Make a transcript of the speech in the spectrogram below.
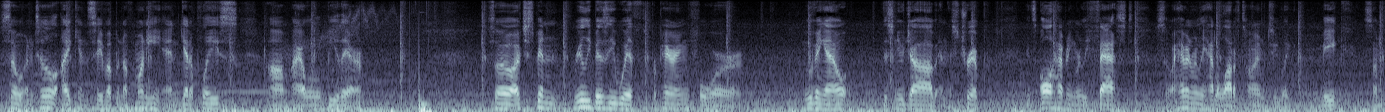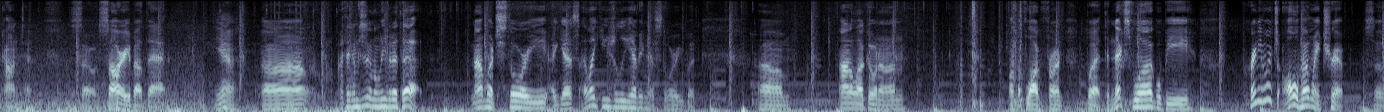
So until I can save up enough money and get a place, um, I will be there. So I've just been really busy with preparing for moving out, this new job, and this trip. It's all happening really fast, so I haven't really had a lot of time to like make some content. So sorry about that. Yeah, uh, I think I'm just gonna leave it at that. Not much story, I guess. I like usually having a story, but um, not a lot going on on the vlog front. But the next vlog will be pretty much all about my trip. So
